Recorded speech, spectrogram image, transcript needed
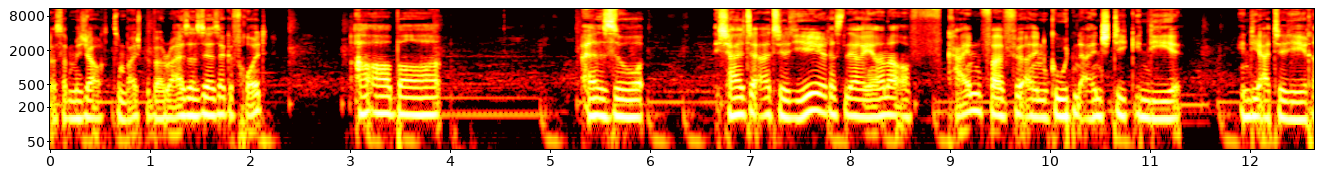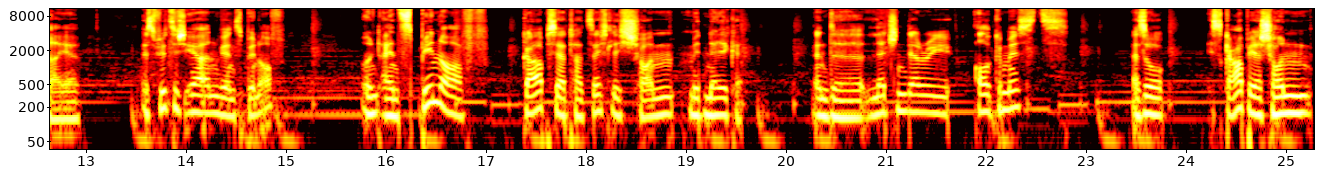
Das hat mich auch zum Beispiel bei Riser sehr, sehr gefreut. Aber, also, ich halte Atelier Resleriana auf keinen Fall für einen guten Einstieg in die, in die Atelier-Reihe. Es fühlt sich eher an wie ein Spin-off. Und ein Spin-off gab es ja tatsächlich schon mit Nelke. And the Legendary Alchemists. Also es gab ja schon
